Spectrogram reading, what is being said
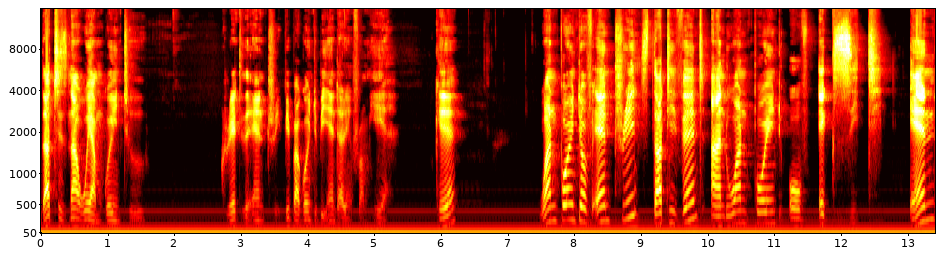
That is now where I'm going to create the entry. People are going to be entering from here. Okay? One point of entry start event and one point of exit. End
